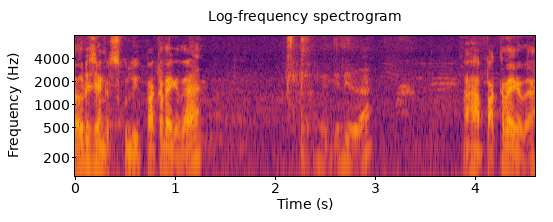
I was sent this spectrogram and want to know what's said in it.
గౌరీశంకర్ స్కూల్ ఇది పక్కదే కదా? తెలీదా? పక్కదే కదా?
